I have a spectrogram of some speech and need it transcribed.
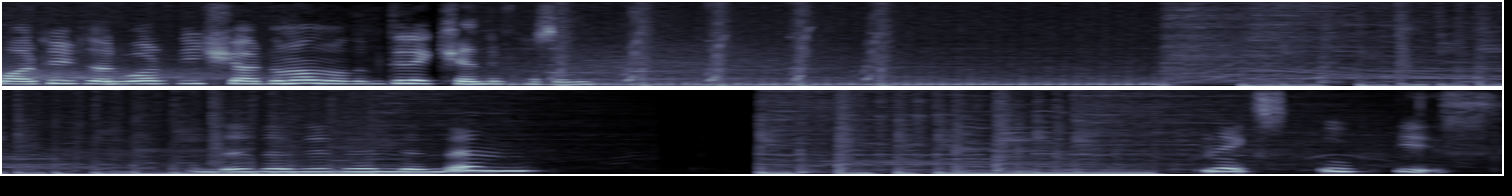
Bu arkadaşlar bu arada hiç yardım almadım. Direkt kendim kazandım. Next up is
